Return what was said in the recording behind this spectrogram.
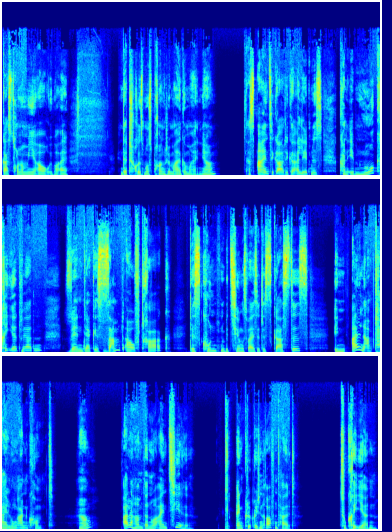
Gastronomie auch überall in der Tourismusbranche im Allgemeinen, ja. Das einzigartige Erlebnis kann eben nur kreiert werden, wenn der Gesamtauftrag des Kunden beziehungsweise des Gastes in allen Abteilungen ankommt. Ja? Alle haben da nur ein Ziel, einen glücklichen Aufenthalt zu kreieren.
